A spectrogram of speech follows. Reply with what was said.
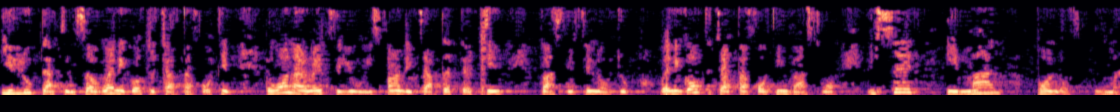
He looked at himself when he got to chapter 14. The one I read to you is found in chapter 13, verse 15 of Job. When he got to chapter 14, verse 1, he said, A man born of woman.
